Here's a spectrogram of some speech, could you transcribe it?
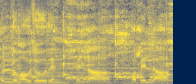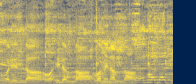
كل موجود في الله وبالله ولله وإلى الله ومن الله بے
